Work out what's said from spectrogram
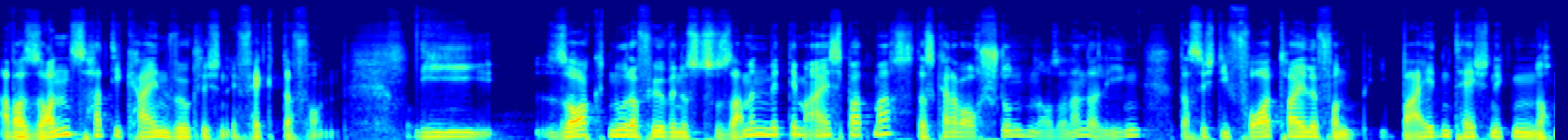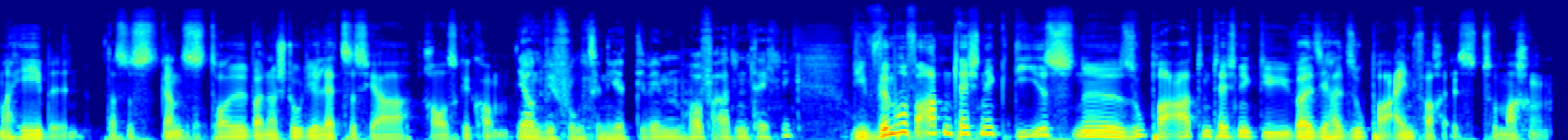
Aber sonst hat die keinen wirklichen Effekt davon. Die sorgt nur dafür, wenn du es zusammen mit dem Eisbad machst. Das kann aber auch Stunden auseinander liegen, dass sich die Vorteile von beiden Techniken nochmal hebeln. Das ist ganz toll bei einer Studie letztes Jahr rausgekommen. Ja, und wie funktioniert die Wim Hof Atemtechnik? Die Wim Hof Atemtechnik, die ist eine super Atemtechnik, die, weil sie halt super einfach ist zu machen.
